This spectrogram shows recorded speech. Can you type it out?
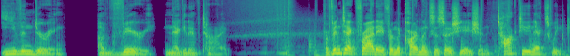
even during a very negative time. For FinTech Friday from the CardLinx Association, talk to you next week.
